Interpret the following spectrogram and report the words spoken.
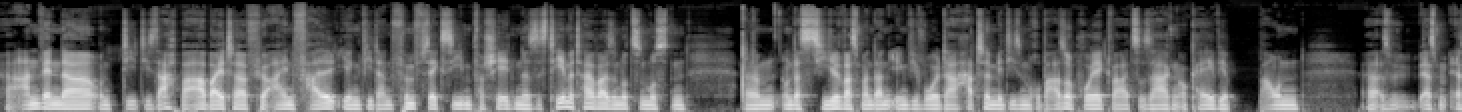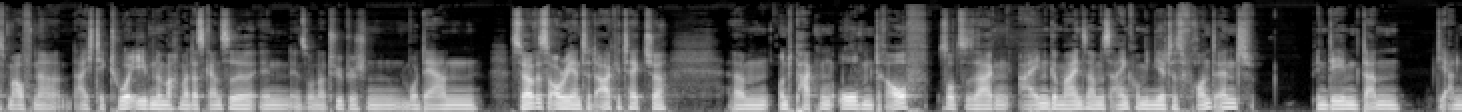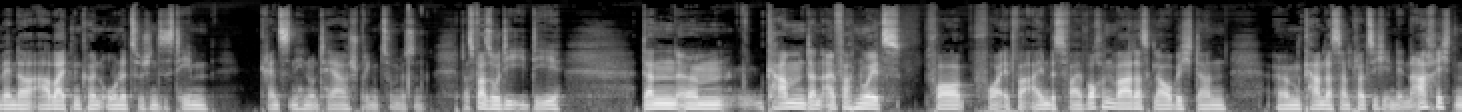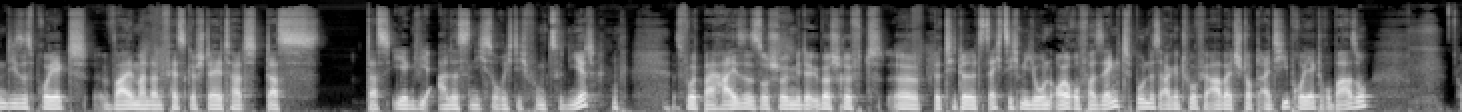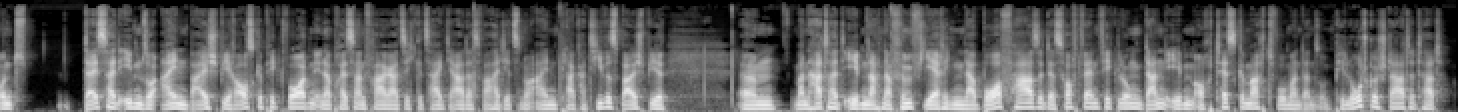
äh, Anwender und die, die Sachbearbeiter für einen Fall irgendwie dann fünf, sechs, sieben verschiedene Systeme teilweise nutzen mussten. Ähm, und das Ziel, was man dann irgendwie wohl da hatte mit diesem Robaso-Projekt, war zu sagen, okay, wir bauen also erstmal erstmal auf einer Architekturebene machen wir das Ganze in, in so einer typischen modernen Service-Oriented Architecture ähm, und packen oben drauf sozusagen ein gemeinsames, ein kombiniertes Frontend, in dem dann die Anwender arbeiten können, ohne zwischen Systemgrenzen hin und her springen zu müssen. Das war so die Idee. Dann ähm, kam dann einfach nur jetzt vor, vor etwa ein bis zwei Wochen war das, glaube ich, dann ähm, kam das dann plötzlich in den Nachrichten, dieses Projekt, weil man dann festgestellt hat, dass das irgendwie alles nicht so richtig funktioniert. Es wurde bei Heise so schön mit der Überschrift äh, betitelt, 60 Millionen Euro versenkt, Bundesagentur für Arbeit stoppt IT-Projekt Robaso. Und da ist halt eben so ein Beispiel rausgepickt worden. In der Presseanfrage hat sich gezeigt, ja, das war halt jetzt nur ein plakatives Beispiel. Ähm, man hat halt eben nach einer fünfjährigen Laborphase der Softwareentwicklung dann eben auch Tests gemacht, wo man dann so ein Pilot gestartet hat.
